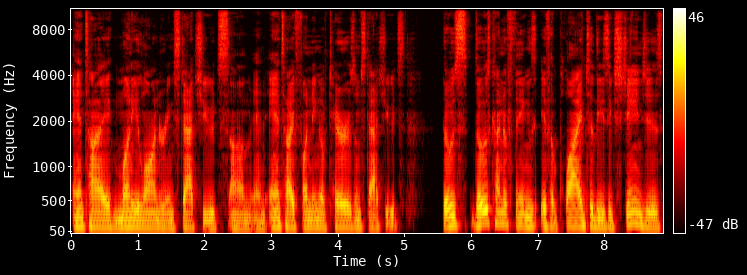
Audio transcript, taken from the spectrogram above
anti money laundering statutes um, and anti funding of terrorism statutes. Those, those kind of things, if applied to these exchanges,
